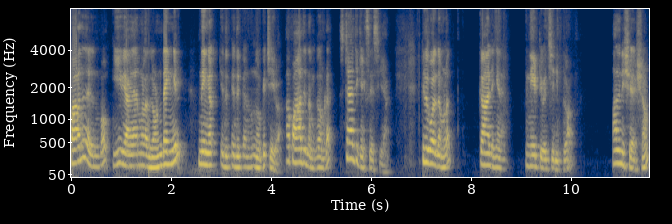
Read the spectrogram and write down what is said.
പറഞ്ഞു തരുമ്പോൾ ഈ വ്യായാമങ്ങൾ അതിലുണ്ടെങ്കിൽ നിങ്ങൾ ഇത് ഇത് നോക്കി ചെയ്യുക. അപ്പോൾ ആദ്യം നമുക്ക് നമ്മുടെ സ്റ്റാറ്റിക് എക്സസൈസ് ചെയ്യാം. ഇതുപോലെ നമ്മൾ കാലിങ്ങനെ നീട്ടി വെച്ചിരിക്കുക. അതിനുശേഷം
